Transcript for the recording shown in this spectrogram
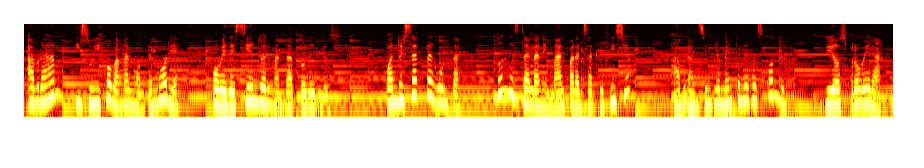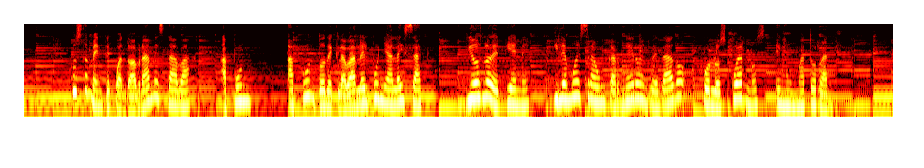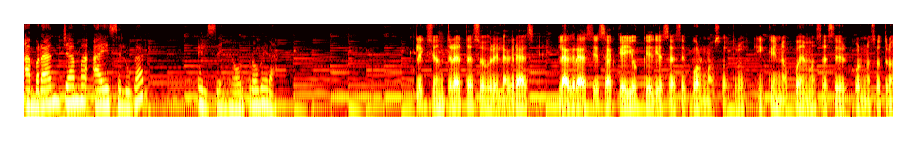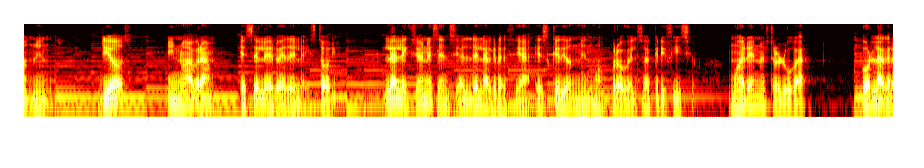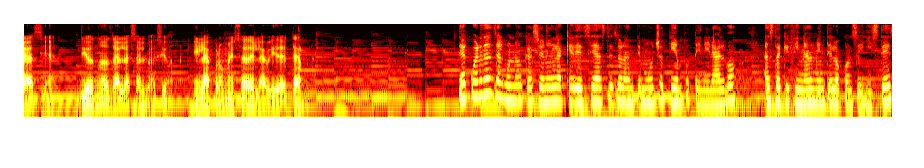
Abraham y su hijo van al monte Moria, obedeciendo el mandato de Dios. Cuando Isaac pregunta, ¿dónde está el animal para el sacrificio? Abraham simplemente le responde, Dios proveerá. Justamente cuando Abraham estaba a, punto de clavarle el puñal a Isaac, Dios lo detiene y le muestra un carnero enredado por los cuernos en un matorral. Abraham llama a ese lugar, el Señor proveerá. La lección trata sobre la gracia. La gracia es aquello que Dios hace por nosotros y que no podemos hacer por nosotros mismos. Dios, y no Abraham, es el héroe de la historia. La lección esencial de la gracia es que Dios mismo provee el sacrificio, muere en nuestro lugar. Por la gracia, Dios nos da la salvación y la promesa de la vida eterna. ¿Te acuerdas de alguna ocasión en la que deseaste durante mucho tiempo tener algo hasta que finalmente lo conseguiste?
